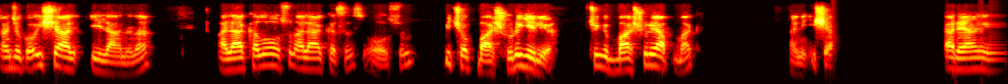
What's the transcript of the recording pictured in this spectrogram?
Ancak o iş ilanına alakalı olsun alakasız olsun birçok başvuru geliyor. Çünkü başvuru yapmak hani iş arayan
